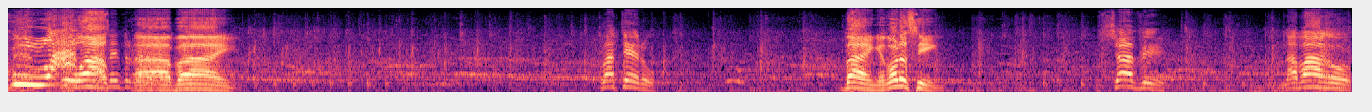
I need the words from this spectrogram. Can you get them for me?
golaço! Ah, bem! Platero, Bem, agora sim. Xavi, Navarro.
